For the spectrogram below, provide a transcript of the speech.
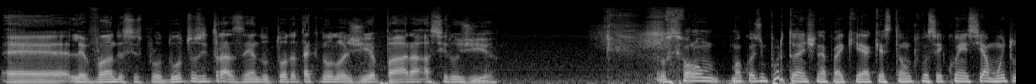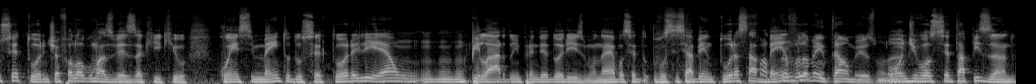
é, levando esses produtos e trazendo toda a tecnologia para a cirurgia. Você falou uma coisa importante, né, pai? Que é a questão que você conhecia muito o setor. A gente já falou algumas vezes aqui que o conhecimento do setor ele é um, um, um pilar do empreendedorismo, né? Você, você se aventura sabendo. fundamental mesmo, né? Onde você está pisando.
